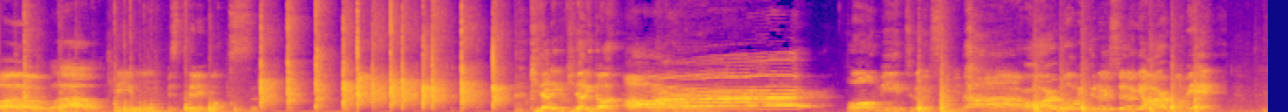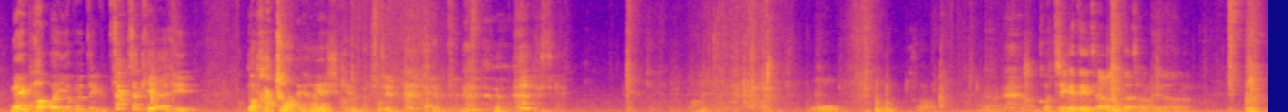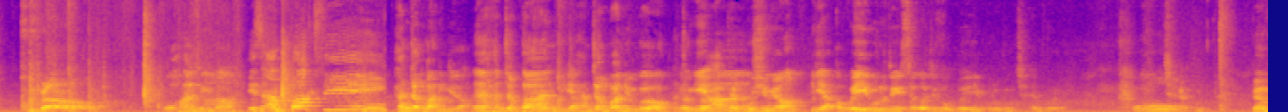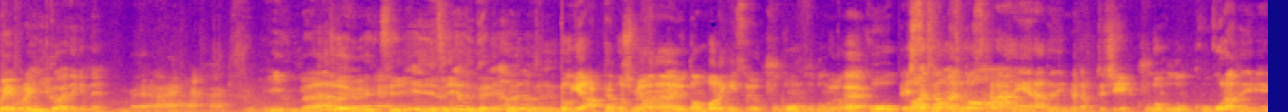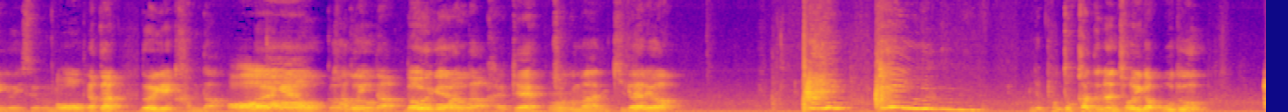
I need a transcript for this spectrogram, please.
Wow. Wow. KO. Mystery box. 기다리고 기다리던 앨범이 들어 있습니다. 앨범이 들어 있어요. 여기 앨범이. 내 봐봐 옆에부터 이렇게 짝짝 해야지. 너 다쳐. 내 형이 해줄게. 오. 거치게 되게 잘한다 정민아. Bro. 오 하얀색이다. It's unboxing. 한정반입니다. 네 한정 반. 이게 한정반이고요. 한정반. 여기 앞에 보시면 이게 약간 웨이브로 돼 있어가지고 웨이브로 보면 잘 보여요. 오. 잘 보인다. 그럼 웨이브를 읽어야 되겠네. 여기 앞에 보시면 여기 numbering이 있어요. 9090이라고. 네. Go. 143은 맞아, 또 맞아. 사랑해라는 의미를 담듯이 9090 go go라는 의미가 있어요. 오. 약간 너에게 간다. 어. 너에게로 go, 가고 go. 있다. 너에게로 go go한다. 갈게. 어. 조금만 기다려. 기다려. 이제 포토카드는 저희가 모두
